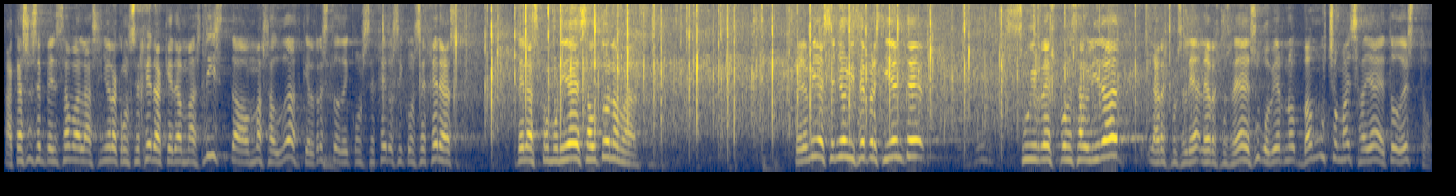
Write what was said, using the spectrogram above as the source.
¿Acaso se pensaba la señora consejera que era más lista o más audaz que el resto de consejeros y consejeras de las comunidades autónomas? Pero mire, señor vicepresidente, su irresponsabilidad, la responsabilidad, la responsabilidad de su gobierno va mucho más allá de todo esto.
